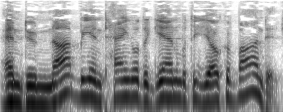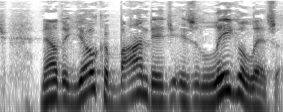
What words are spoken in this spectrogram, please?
and do not be entangled again with the yoke of bondage. Now, the yoke of bondage is legalism.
